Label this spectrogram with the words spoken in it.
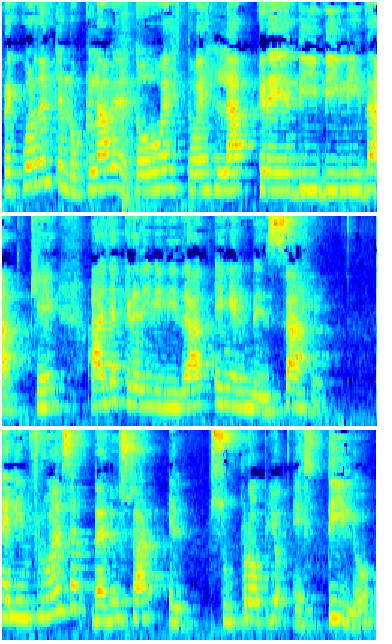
Recuerden que lo clave de todo esto es la credibilidad, que haya credibilidad en el mensaje. El influencer debe usar su propio estilo,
